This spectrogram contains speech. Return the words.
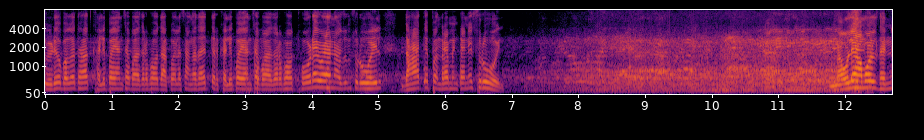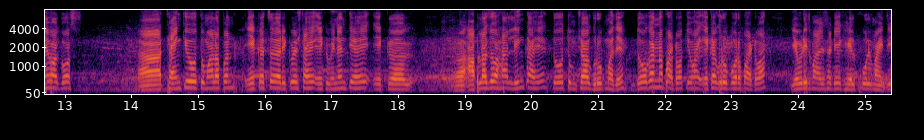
व्हिडिओ बघत आहात. खलिपा यांचा बाजारभाव दाखवायला सांगत आहेत. तर खलिपा यांचा बाजारभाव थोड्या वेळाने अजून सुरू होईल. दहा ते पंधरा मिनिटांनी सुरू होईल. नवले अमोल धन्यवाद बॉस थँक्यू तुम्हाला पण. एकच रिक्वेस्ट आहे एक विनंती आहे एक आपला जो हा लिंक आहे तो तुमच्या ग्रुपमध्ये दोघांना पाठवा किंवा एका ग्रुपवर पाठवा. एवढीच माझ्यासाठी एक हेल्पफुल माहिती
